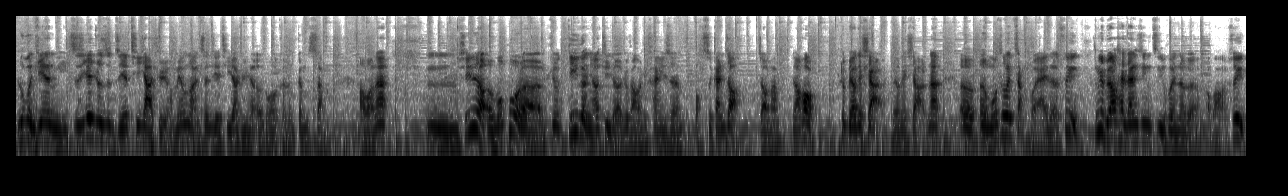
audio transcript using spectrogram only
如果你今天你直接就是直接踢下去，没有暖身直接踢下去，你的耳朵可能跟不上，好吧？那嗯，其实耳膜破了，就第一个你要记得，就赶快去看医生，保持干燥，知道吗？然后就不要再下了，不要再下了。那耳耳膜是会长回来的，所以你也不要太担心自己会那个，好不好？所以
